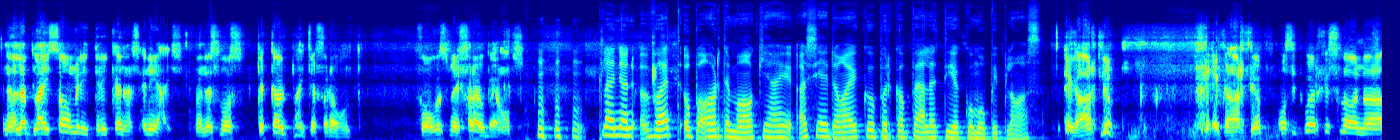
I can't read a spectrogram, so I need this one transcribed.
En hulle bly saam met die drie kinders in die huis, want dit is mos te koud buite vir 'n hond. Volgens my vrou by ons. Klein Jan, wat op aarde maak jy as jy daai koperkapelle teekom op die plaas? Ek hardloop. Ek hardloop. Ons het oorgeslaan na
